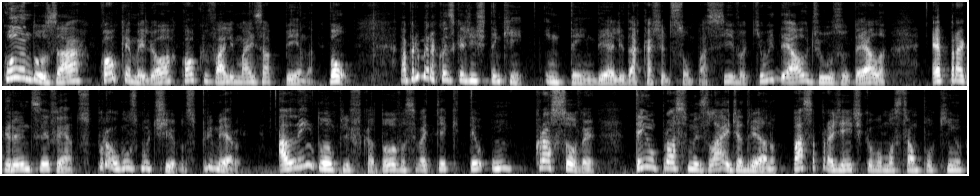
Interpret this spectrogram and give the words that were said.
quando usar, qual que é melhor, qual que vale mais a pena? Bom, a primeira coisa que a gente tem que entender ali da caixa de som passiva é que o ideal de uso dela é para grandes eventos, por alguns motivos. Primeiro, além do amplificador, você vai ter que ter um crossover. Tem o um próximo slide, Adriano? Passa para gente que eu vou mostrar um pouquinho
